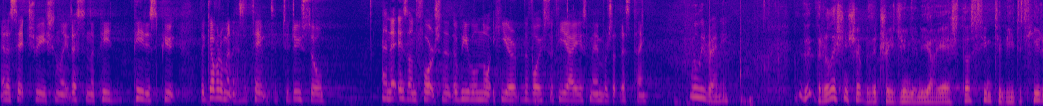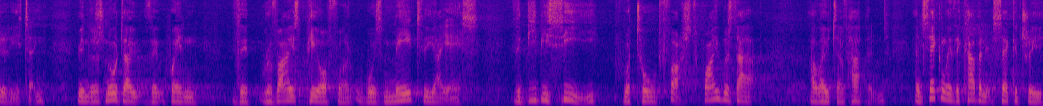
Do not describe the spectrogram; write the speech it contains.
in a situation like this in the pay, pay dispute. The government has attempted to do so, and it is unfortunate that we will not hear the voice of EIS members at this time. Willie Rennie. The, the relationship with the trade union EIS does seem to be deteriorating. I mean, there's no doubt that when the revised pay offer was made to the EIS, the BBC were told first. Why was that allowed to have happened? And secondly, the Cabinet Secretary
